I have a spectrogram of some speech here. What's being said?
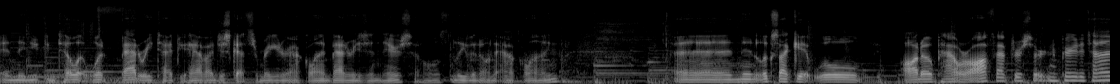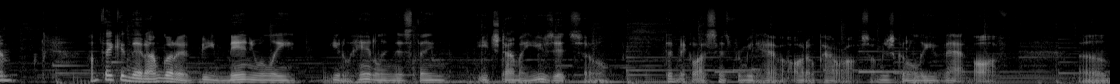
and then you can tell it what battery type you have. I just got some regular alkaline batteries in there so we'll leave it on alkaline and then it looks like it will auto power off after a certain period of time. I'm thinking that I'm going to be manually, you know, handling this thing each time I use it, so it doesn't make a lot of sense for me to have auto power off, so I'm just going to leave that off. Um,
